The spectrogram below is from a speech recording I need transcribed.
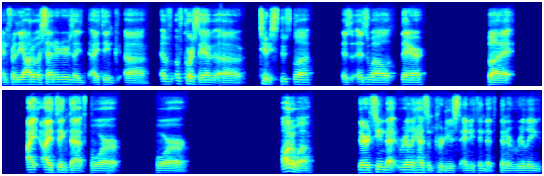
And for the Ottawa Senators, I I think uh of of course they have uh Timmy Stützle as as well there, but I I think that for for Ottawa, they're a team that really hasn't produced anything that's going to really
